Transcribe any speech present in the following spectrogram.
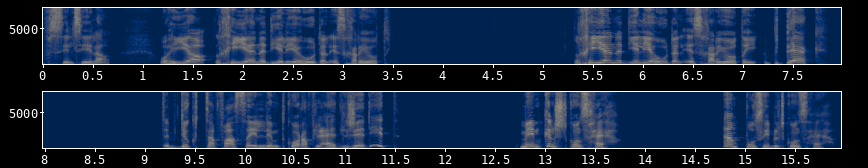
في السلسلة. وهي الخيانة ديال يهوذا الإسخريوطي. الخيانة ديال يهوذا الإسخريوطي بداك بدوك التفاصيل اللي مذكورة في العهد الجديد ما يمكنش تكون صحيحة. امبوسيبل تكون صحيحة.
